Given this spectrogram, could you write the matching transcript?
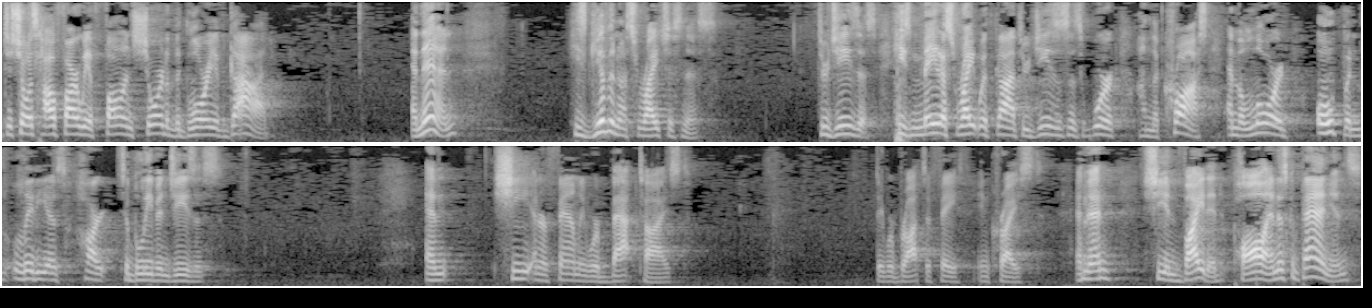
to show us how far we have fallen short of the glory of God. And then, he's given us righteousness through Jesus. He's made us right with God through Jesus' work on the cross. And the Lord opened Lydia's heart to believe in Jesus. And she and her family were baptized. They were brought to faith in Christ. And then she invited Paul and his companions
